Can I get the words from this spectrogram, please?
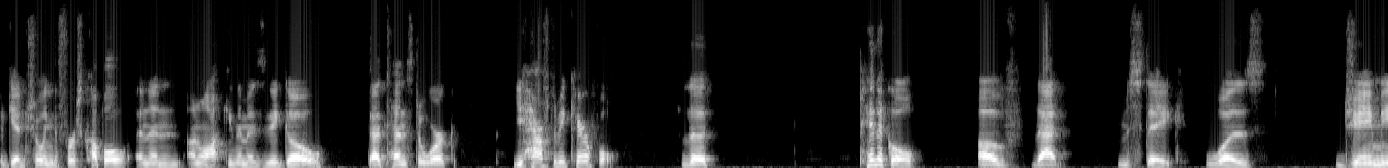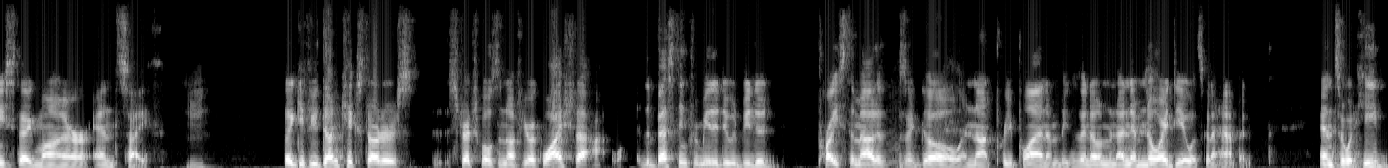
again showing the first couple and then unlocking them as they go. That tends to work. You have to be careful. The pinnacle of that mistake was Jamey Stegmaier and Scythe. Mm. Like if you've done Kickstarter stretch goals enough, you're like, why should I? The best thing for me to do would be to price them out as I go and not pre-plan them because I know I have no idea what's going to happen. And so what he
